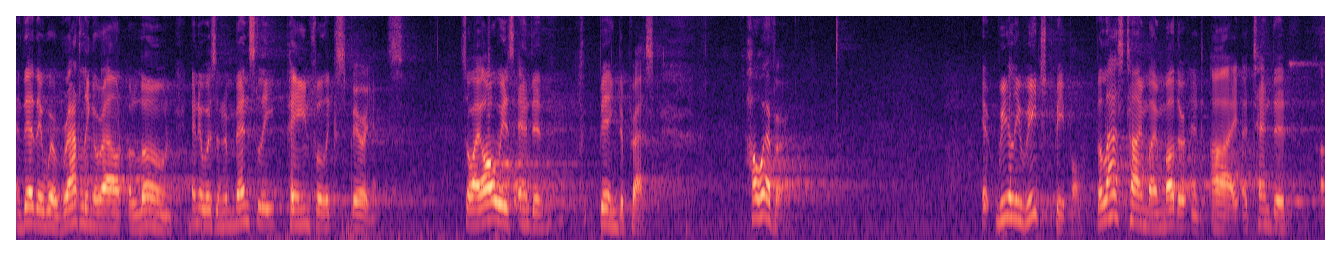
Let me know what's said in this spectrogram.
And there they were rattling around alone, and it was an immensely painful experience. So I always ended being depressed. However, it really reached people. The last time my mother and I attended a,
